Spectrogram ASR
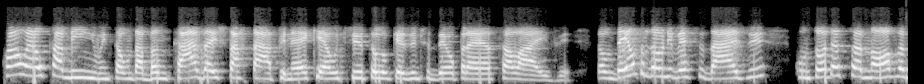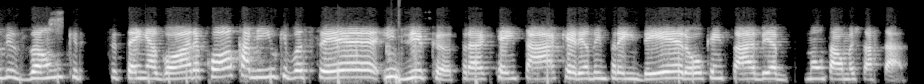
qual é o caminho, então, da bancada startup, né, que é o título que a gente deu para essa live? Então, dentro da universidade, com toda essa nova visão que se tem agora, qual o caminho que você indica para quem está querendo empreender ou, quem sabe, é montar uma startup?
